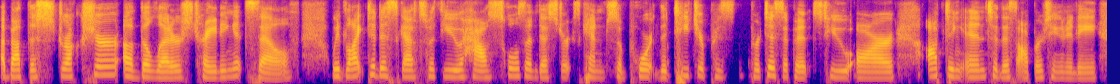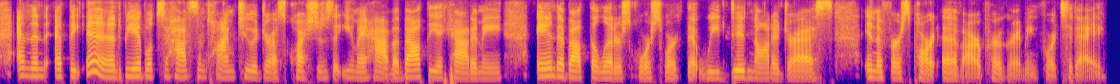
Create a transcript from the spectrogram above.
about the structure of the LETRS training itself. We'd like to discuss with you how schools and districts can support the teacher participants who are opting into this opportunity. And then at the end, be able to have some time to address questions that you may have about the academy and about the LETRS coursework that we did not address in the first part of our programming for today.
